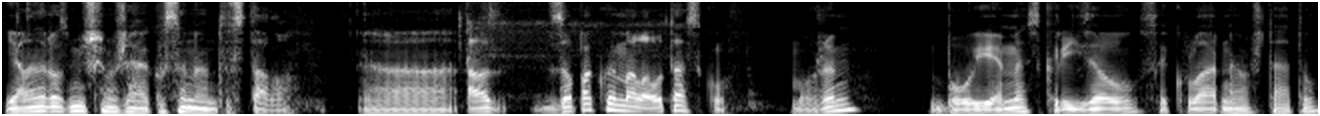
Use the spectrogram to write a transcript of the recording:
Ja len rozmýšľam, že ako sa nám to stalo. Uh, ale zopakujem ale otázku. Môžem? Bojujeme s krízou sekulárneho štátu?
